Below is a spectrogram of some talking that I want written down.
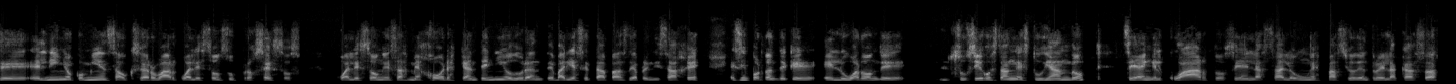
el niño comienza a observar cuáles son sus procesos, cuáles son esas mejoras que han tenido durante varias etapas de aprendizaje. Es importante que el lugar donde sus hijos están estudiando, sea en el cuarto, sea en la sala o un espacio dentro de la casa,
